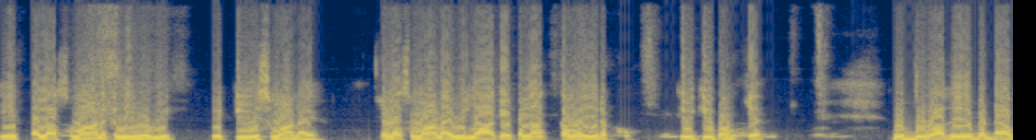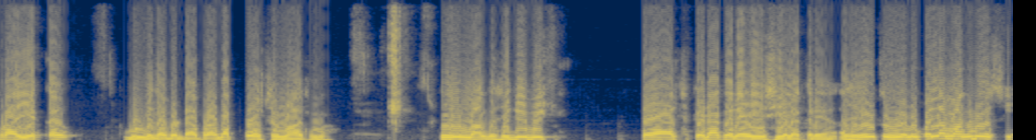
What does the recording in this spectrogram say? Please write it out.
ਇਹ ਪਹਿਲਾਂ ਸਮਾਨ ਕਨੀ ਹੋ ਗਈ? ਇਹ ਕੀ ਸਮਾਨ ਆਇਆ। ਜਿਹੜਾ ਸਮਾਨ ਆਇਆ ਵੀ ਲਾ ਕੇ ਪਹਿਲਾਂ ਕਮਰੇ 'ਚ ਰੱਖੋ ਕੀ ਕੀ ਪਹੁੰਚਿਆ। ਉਸ ਤੋਂ ਬਾਅਦ ਇਹ ਵੱਡਾ ਭਰਾ ਜੀ ਇੱਕ ਮੁੰਡੇ ਦਾ ਵੱਡਾ ਭਰਾ ਦਾ ਪੋਸਟ ਮਾਤਮਾ ਉਹਦੀ ਮੰਗ ਸੀਗੀ ਵੀ ਪੈਰ 'ਚ ਕਿਹੜਾ ਕਰਿਆ, ਏਸੀ ਵਾਲਾ ਕਰਿਆ। ਅਸੀਂ ਤੁਸੀਂ ਉਹਨੂੰ ਪਹਿਲਾਂ ਮੰਗਦੇ ਅਸੀਂ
